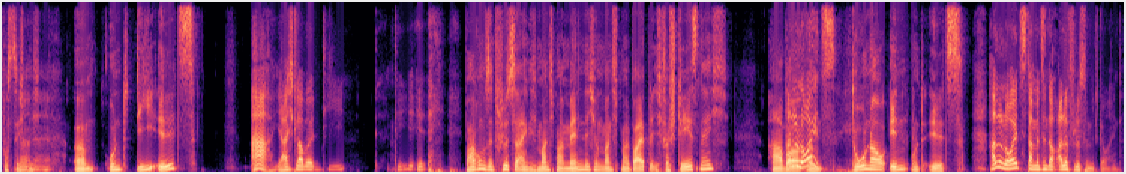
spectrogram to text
wusste ich Ja, nicht. ja. Ähm, und die Ilz. Ah, ja, ich glaube, die. die Warum sind Flüsse eigentlich manchmal männlich und manchmal weiblich? Ich verstehe es nicht. Aber Hallo ähm, Leutz. Donau, Inn und Ilz. Hallo Leutz, damit sind auch alle Flüsse mit gemeint.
